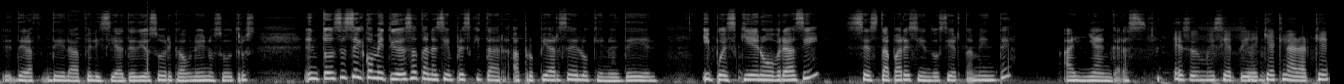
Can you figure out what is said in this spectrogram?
de, la, de la felicidad de Dios sobre cada uno de nosotros. Entonces el cometido de Satanás siempre es quitar, apropiarse de lo que no es de él. Y pues quien obra así se está pareciendo ciertamente a ñangaras. Eso es muy cierto y hay que aclarar que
